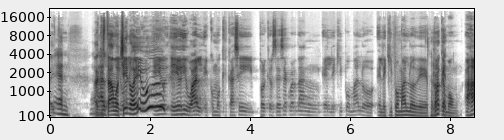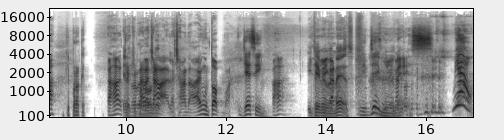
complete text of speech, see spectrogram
Eh, Aquí estábamos chinos ahí. uh. Ellos, ellos igual, eh, como que casi, porque ustedes se acuerdan el equipo malo, el equipo malo de Rocket. Pokémon. Ajá, Equipo Rocket. ajá, ¿te acuerdas la chava? La chava andaba en un top, ma. Jesse. Ajá. Y Jamie. Memes. Y Jamie. Memes. ¡Miau!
